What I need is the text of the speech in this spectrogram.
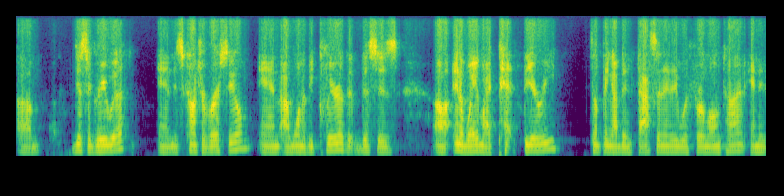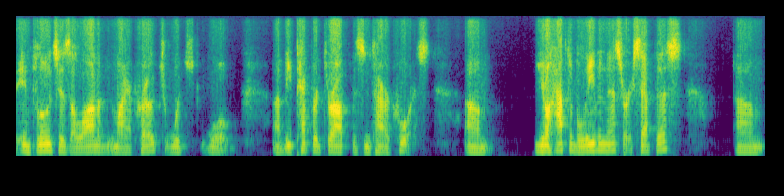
um, disagree with, and it's controversial, and I want to be clear that this is, uh, in a way, my pet theory, something I've been fascinated with for a long time, and it influences a lot of my approach, which will uh, be peppered throughout this entire course. Um, you don't have to believe in this or accept this, um,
